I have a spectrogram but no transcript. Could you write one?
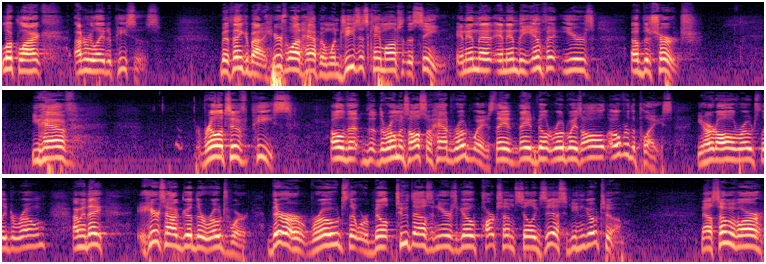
look like unrelated pieces. But think about it. Here's what happened when Jesus came onto the scene, and in that, and in the infant years of the church, you have relative peace. Oh, the, the, the, Romans also had roadways. They, they had built roadways all over the place. You heard all roads lead to Rome? I mean, they, here's how good their roads were. There are roads that were built 2,000 years ago, parts of them still exist, and you can go to them. Now, some of our,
